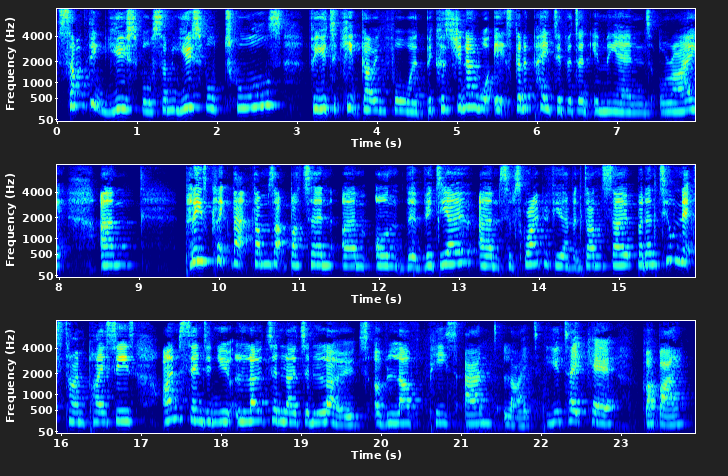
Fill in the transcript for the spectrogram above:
something useful, some useful tools for you to keep going forward because you know what? It's going to pay dividend in the end, all right? Um, Please click that thumbs up button um, on the video. Um, subscribe if you haven't done so. But until next time, Pisces, I'm sending you loads and loads and loads of love, peace and light. You take care. Bye-bye.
